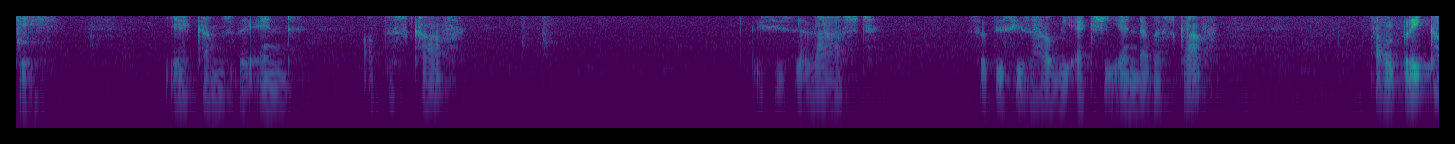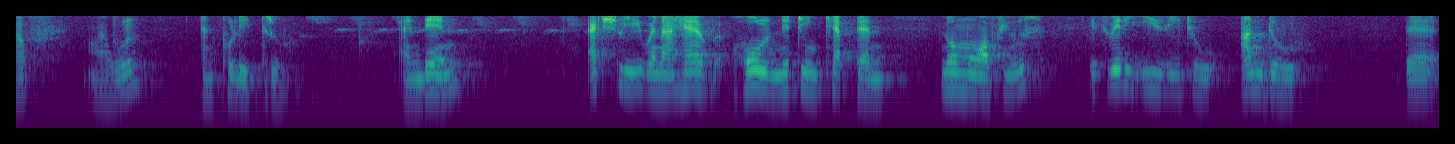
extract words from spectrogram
okay here comes the end of the scarf this is the last. So this is how we actually end our scarf. I will break off my wool and pull it through. And then actually when I have whole knitting kept and no more of use it's very easy to undo the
